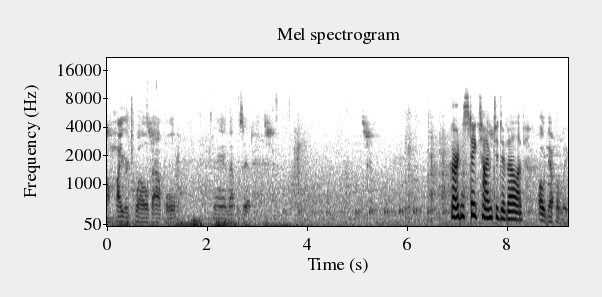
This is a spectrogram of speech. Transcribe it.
a higher 12 apple, and that was it. Gardens take time to develop. Oh, definitely.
